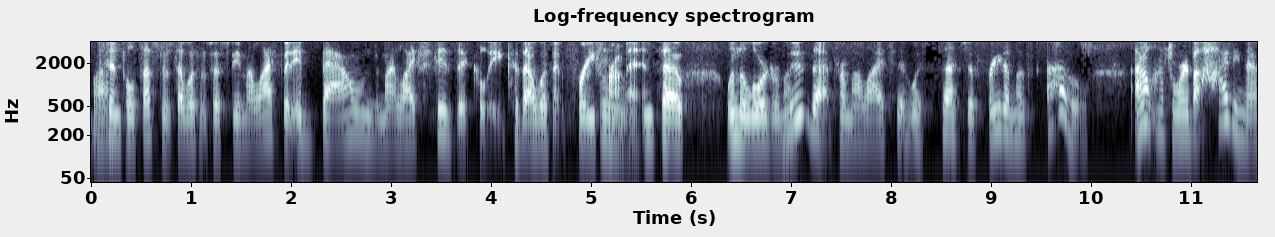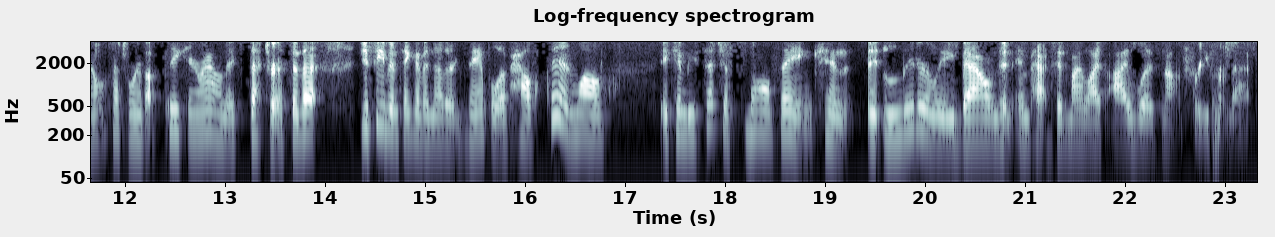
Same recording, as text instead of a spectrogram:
Wow. sinful substance that wasn't supposed to be in my life, but it bound my life physically because I wasn't free from Mm. it. And so when the Lord removed that from my life, there was such a freedom of, oh, I don't have to worry about hiding that. I don't have to worry about sneaking around, etc. So that just even think of another example of how sin, while it can be such a small thing, can it literally bound and impacted my life. I was not free from that.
